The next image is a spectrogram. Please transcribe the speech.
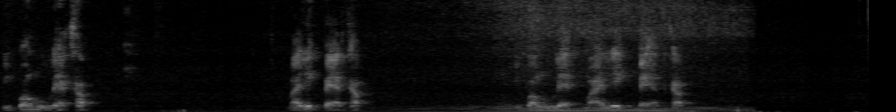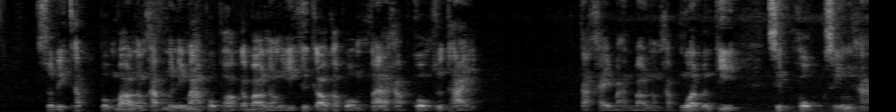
ปิงปองลูกแรกครับ หมายเลขแปดครับปิงปองลูกแรกหมายเลขแปดครับ สวัสดีครับ ผมเบาหนองครับมือนี้มาพบพอกับเบาหนองอีกคือเก่าครับผมมาแล้วครับโค้งสุดท้ายตาไข่บานเบาหนองครับ งวดวันที่ 16 สิงหา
